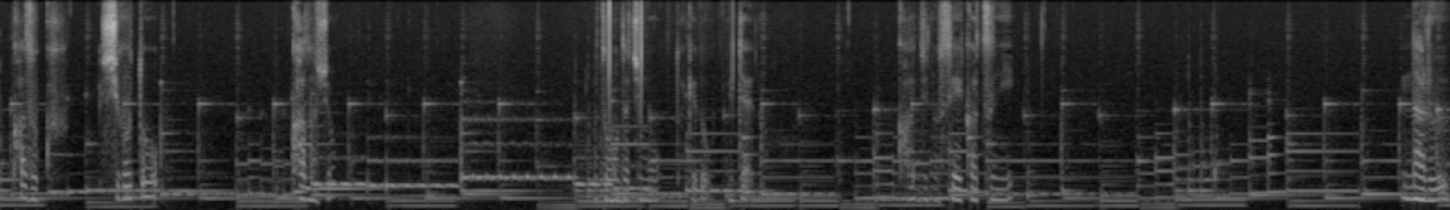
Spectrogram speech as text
う家族仕事彼女お友達もけどみたいな感じの生活になる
